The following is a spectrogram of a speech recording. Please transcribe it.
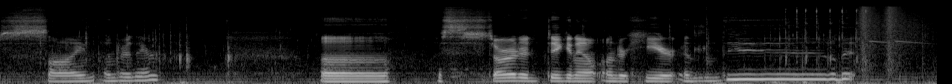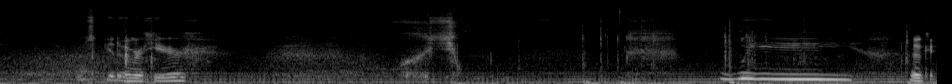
sign under there. Uh, I started digging out under here a little bit. Let's get over here. Whee! Okay,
